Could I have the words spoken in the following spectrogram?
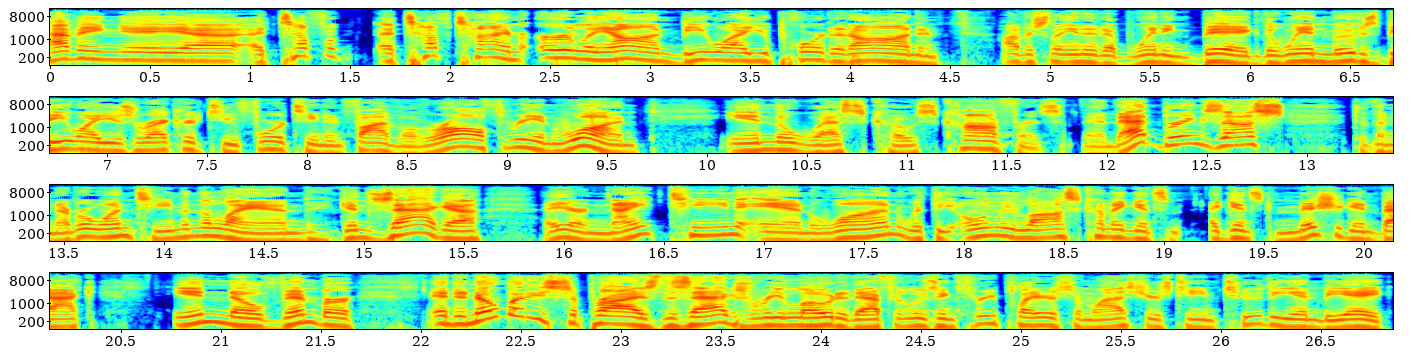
having a uh, a tough a tough time early on. BYU poured it on and obviously ended up winning big. The win moves BYU's record to 14 and 5 overall, 3 and 1 in the West Coast Conference. And that brings us to the number one team in the land, Gonzaga. They are 19 and 1 with the only loss coming against against Michigan back in November. And to nobody's surprise, the Zags reloaded after losing three players from last year's team to the NBA.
